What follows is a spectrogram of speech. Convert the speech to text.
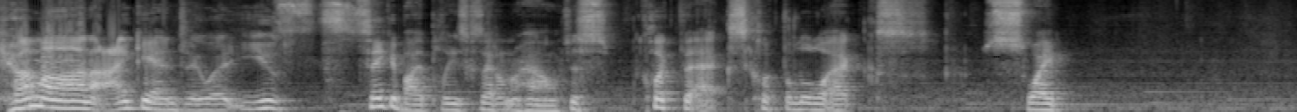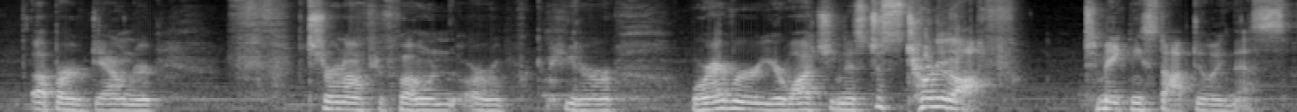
Come on, I can't do it. You say goodbye, please, because I don't know how. Just click the X. Click the little X. Swipe up or down or turn off your phone or computer or wherever you're watching this. Just turn it off to make me stop doing this,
